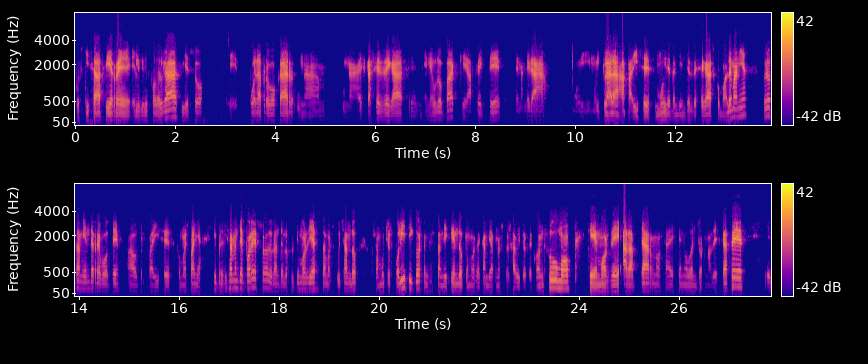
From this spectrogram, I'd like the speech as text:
pues quizá cierre el grifo del gas y eso eh, pueda provocar una, escasez de gas en, Europa que afecte de manera muy, muy clara a países muy dependientes de ese gas como Alemania, pero también de rebote a otros países como España. Y precisamente por eso, durante los últimos días estamos escuchando pues, a muchos políticos que nos están diciendo que hemos de cambiar nuestros hábitos de consumo, que hemos de adaptarnos a este nuevo entorno de escasez, eh,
